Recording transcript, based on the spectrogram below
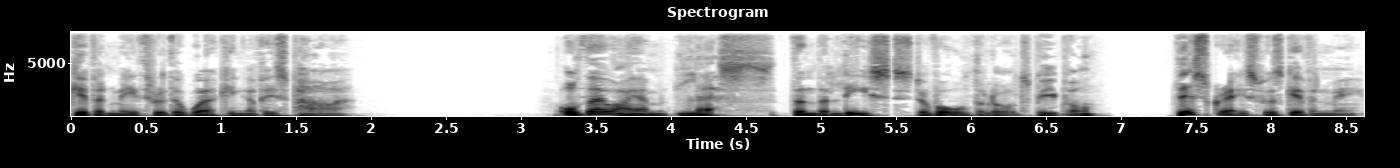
given me through the working of his power. Although I am less than the least of all the Lord's people, this grace was given me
